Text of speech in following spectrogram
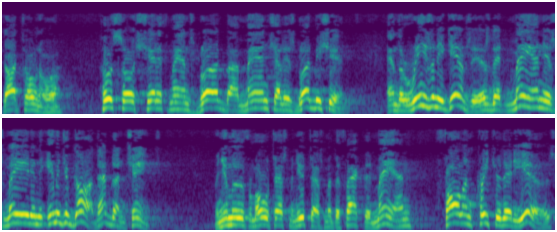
God told Noah, Whoso sheddeth man's blood, by man shall his blood be shed. And the reason he gives is that man is made in the image of God. That doesn't change. When you move from Old Testament, to New Testament, the fact that man, fallen creature that he is,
